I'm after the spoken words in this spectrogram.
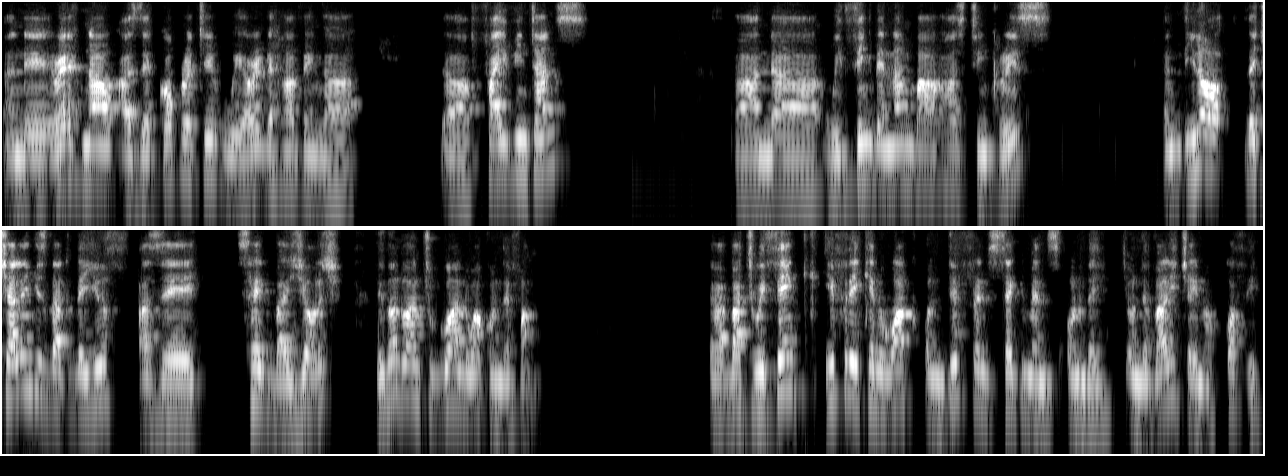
And uh, right now, as a cooperative, we are already having uh, five interns and uh, we think the number has to increase. And you know, the challenge is that the youth, as they said by George, they don't want to go and work on the farm. Uh, but we think if they can work on different segments on the on the value chain of coffee,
